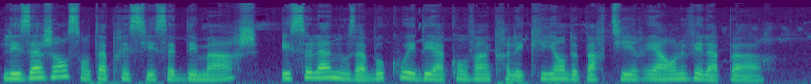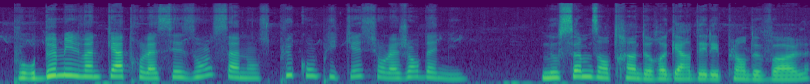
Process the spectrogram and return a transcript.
Les agences ont apprécié cette démarche, et cela nous a beaucoup aidé à convaincre les clients de partir et à enlever la peur. Pour 2024, la saison s'annonce plus compliquée sur la Jordanie. Nous sommes en train de regarder les plans de vol,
